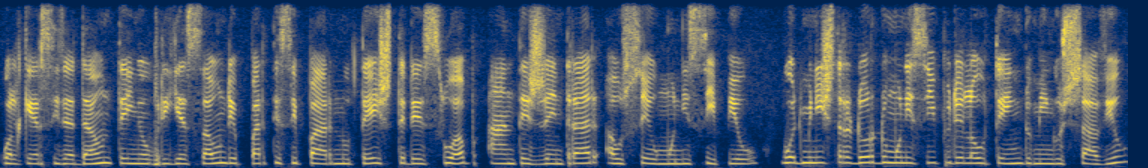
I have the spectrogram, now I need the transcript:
Qualquer cidadão tem a obrigação de participar no teste de swab antes de entrar ao seu município. O administrador do município de Lautém, Domingos Sávio,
